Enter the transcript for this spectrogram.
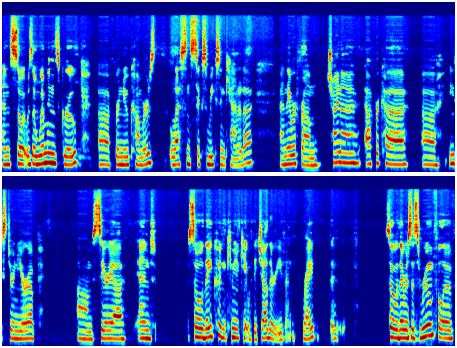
and so it was a women's group uh, for newcomers, less than six weeks in Canada, and they were from China, Africa, uh, Eastern Europe, um, Syria, and so they couldn't communicate with each other even right. So there was this room full of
